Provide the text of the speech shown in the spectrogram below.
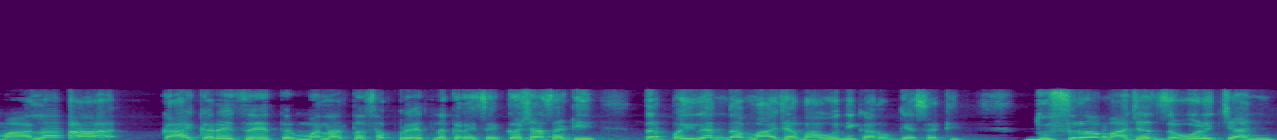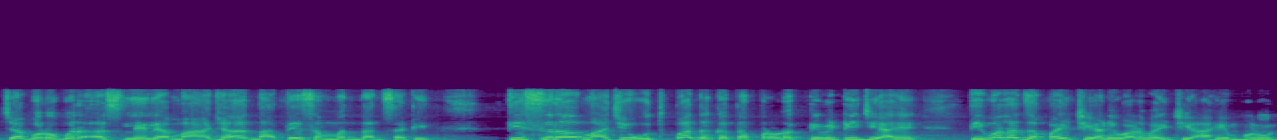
मला काय करायचंय तर मला तसा प्रयत्न करायचा आहे कशासाठी? तर पहिल्यांदा माझ्या भावनिक आरोग्यासाठी. दुसरं माझ्या जवळच्यांच्या बरोबर असलेल्या माझ्या नातेसंबंधांसाठी. तिसरं माझी उत्पादकता प्रोडक्टिव्हिटी जी आहे ती मला जपायची आणि वाढवायची आहे म्हणून.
